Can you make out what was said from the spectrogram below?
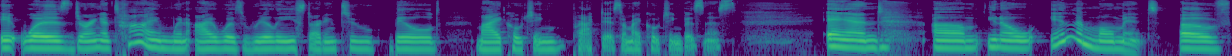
it was during a time when I was really starting to build my coaching practice or my coaching business. And, um, you know, in the moment of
